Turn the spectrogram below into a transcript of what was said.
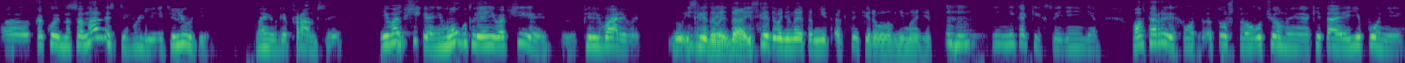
э, какой национальности были эти люди на юге Франции. И вообще, они могут ли они вообще э, переваривать? Ну, исследование, да, исследование на этом не акцентировало внимание. Угу. Никаких сведений нет. Во-вторых, вот то, что ученые Китая и Японии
